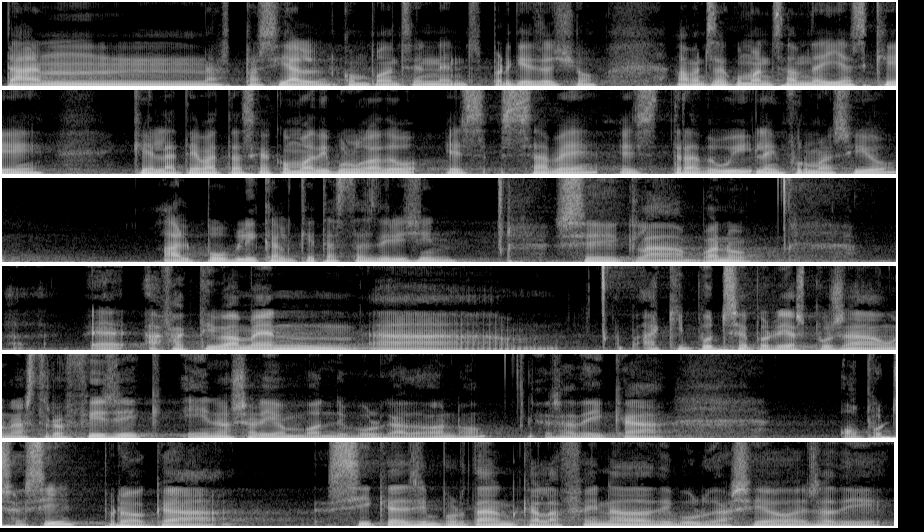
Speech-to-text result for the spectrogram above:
tan especial com poden ser nens, perquè és això. Abans de començar em deies que, que la teva tasca com a divulgador és saber, és traduir la informació al públic al que t'estàs dirigint. Sí, clar. Bueno, Eh, efectivament, eh, aquí potser podries posar un astrofísic i no seria un bon divulgador, no? És a dir que, o potser sí, però que sí que és important que la feina de divulgació, és a dir,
